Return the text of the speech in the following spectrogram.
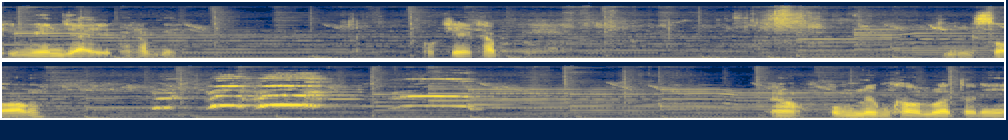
กิ่งเมนใหญ่นะครับนี่ อเคครับกิ่งสองอ้าวผมลืมเข้าลวดตัวนี้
